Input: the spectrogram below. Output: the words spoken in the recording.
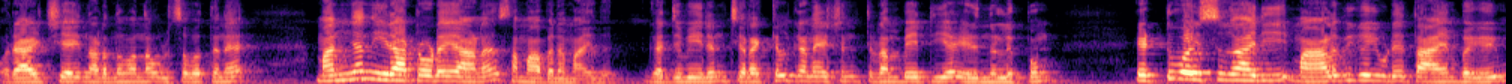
ഒരാഴ്ചയായി നടന്നു വന്ന ഉത്സവത്തിന് മഞ്ഞ നീരാട്ടോടെയാണ് സമാപനമായത്. ഗജവീരൻ ചിറക്കൽ ഗണേശൻ തിടമ്പേറ്റിയ എഴുന്നള്ളിപ്പും എട്ടു വയസ്സുകാരി മാളവികയുടെ തായമ്പകയും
